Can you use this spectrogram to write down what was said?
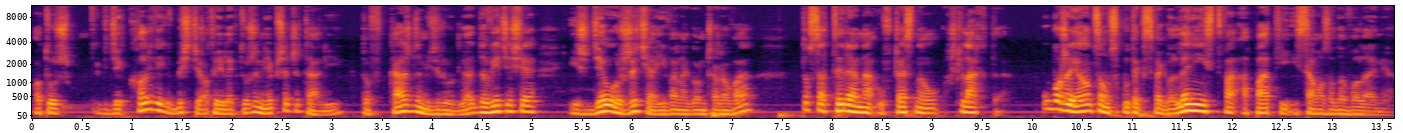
Otóż gdziekolwiek byście o tej lekturze nie przeczytali, to w każdym źródle dowiecie się, iż dzieło życia Iwana Gonczarowa to satyra na ówczesną szlachtę, ubożejącą wskutek swego lenistwa, apatii i samozadowolenia.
